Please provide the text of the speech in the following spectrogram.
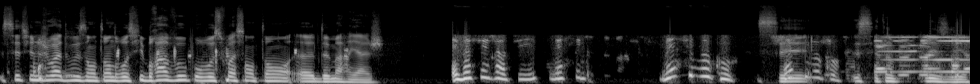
C'est une, joie de vous entendre aussi. Bravo pour vos 60 ans euh, de mariage. Eh bien, c'est gentil. Merci. Merci beaucoup. Merci beaucoup. C'est un plaisir.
